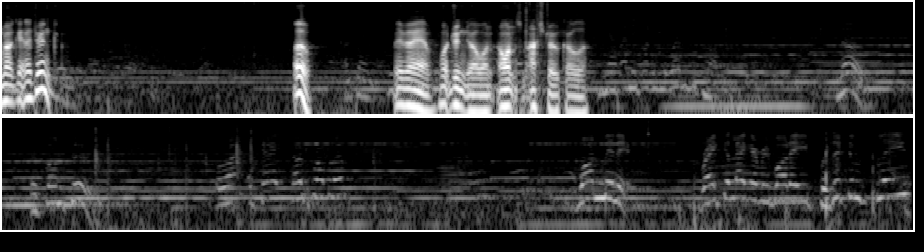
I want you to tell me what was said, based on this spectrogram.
I'm not getting a drink. Oh, maybe I am. What drink do I want? I want some Astro Cola. we have anybody in the weapons department? No. They've gone too. Alright, okay, no problem. One minute. Break a leg, everybody. Positions, please.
